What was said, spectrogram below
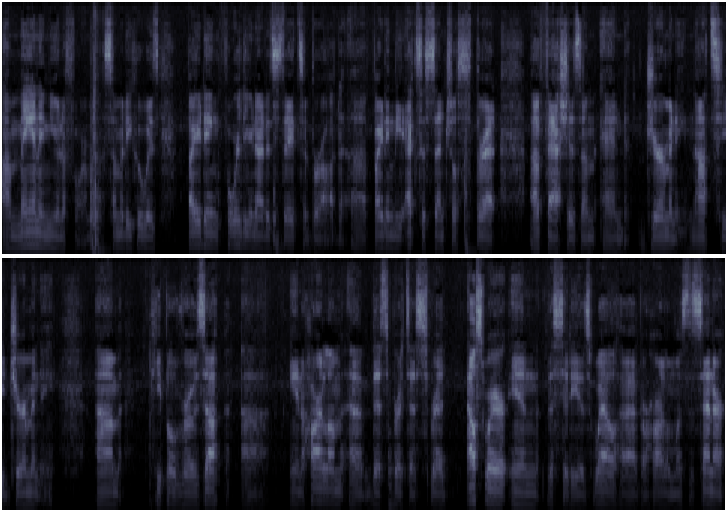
a man in uniform, uh, somebody who is fighting for the United States abroad, uh, fighting the existential threat of fascism and Germany, Nazi Germany. Um, people rose up uh, in Harlem. Uh, this protest spread elsewhere in the city as well. However, Harlem was the center.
